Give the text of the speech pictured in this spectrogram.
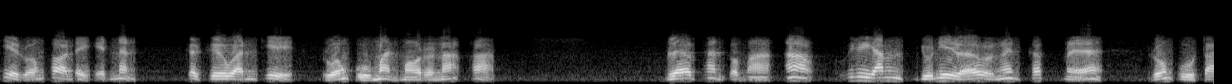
ที่หลวงพ่อได้เห็นนั่น ก็คือวันที่หลวงปู่มั่นมรณภาพ แล้วท่านก็มา อ้าววิริยังอยู่นี่เหรอว่างั้นครับแหมหลวงปู่ตา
